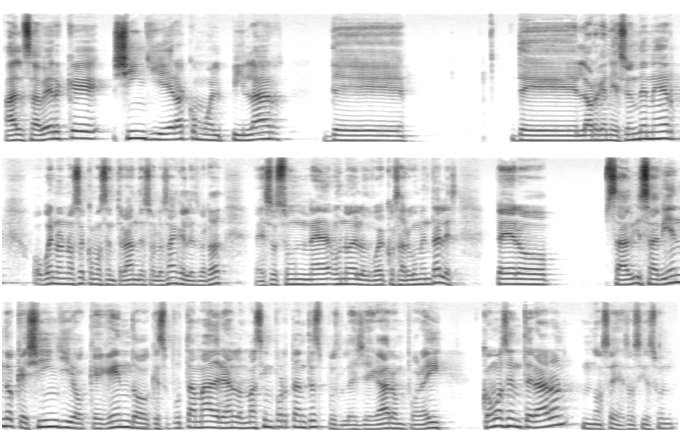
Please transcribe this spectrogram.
al saber que Shinji era como el pilar de, de la organización de NERV, o bueno, no sé cómo se enteraron de eso Los Ángeles, ¿verdad? Eso es un, uno de los huecos argumentales. Pero sabi- sabiendo que Shinji o que Gendo o que su puta madre eran los más importantes, pues les llegaron por ahí. ¿Cómo se enteraron? No sé, eso sí es un...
